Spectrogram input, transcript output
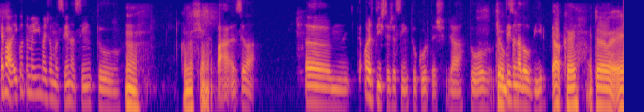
Epá, e conta-me aí mais uma cena assim que tu, hum, como assim? pá, sei lá, ahm, artistas assim que tu curtas já, tu Que eu- tens andado a ouvir Ok, então é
